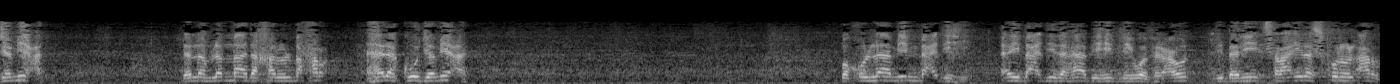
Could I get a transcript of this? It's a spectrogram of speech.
جميعا. لأنهم لما دخلوا البحر هلكوا جميعا. وقلنا من بعده أي بعد ذهابه اللي هو فرعون لبني إسرائيل اسكنوا الأرض.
